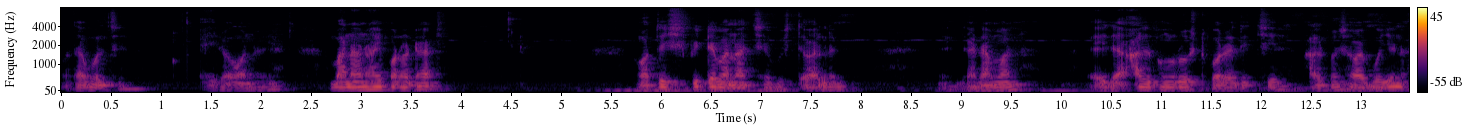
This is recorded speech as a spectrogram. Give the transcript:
কথা বলছে। এইরকম বানানো হয় পরোটা। অত স্পিডে বানাচ্ছে বুঝতে পারলেন? গ্রামাল এই যে আলফাম রোস্ট করে দিচ্ছি। আলফাম সবাই বোঝে না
